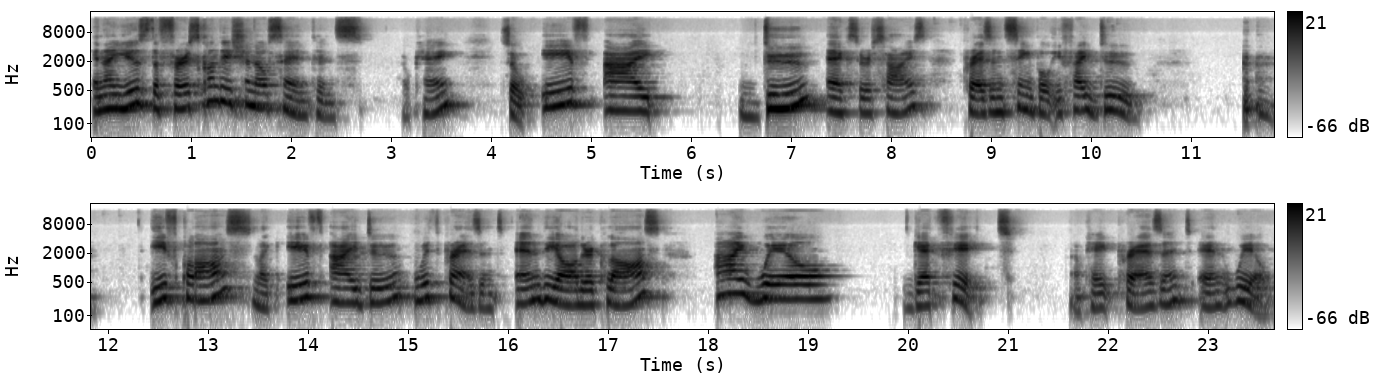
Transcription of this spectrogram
And I use the first conditional sentence. Okay. So if I do exercise, present simple, if I do. if clause, like if I do with present, and the other clause, I will get fit. Okay, present and will.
